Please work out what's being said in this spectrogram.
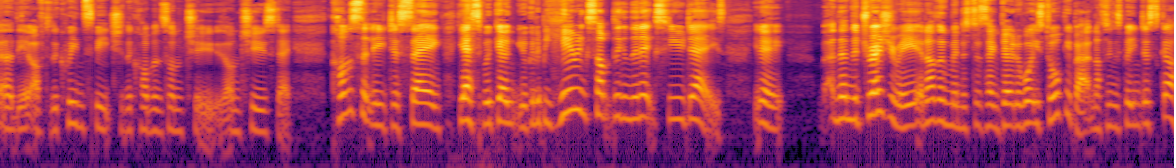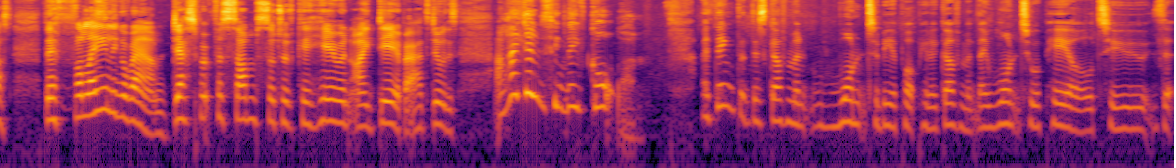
uh, the, after the Queen's speech in the Commons on tu- on Tuesday, constantly just saying, "Yes, we're going. You're going to be hearing something in the next few days." You know. And then the Treasury and other ministers saying, don't know what he's talking about, nothing's been discussed. They're flailing around, desperate for some sort of coherent idea about how to deal with this. And I don't think they've got one. I think that this government want to be a popular government. They want to appeal to the,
